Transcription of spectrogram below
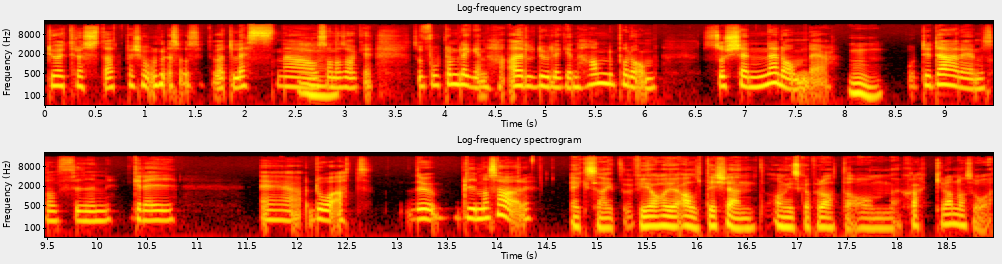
du har ju tröstat personer som har varit ledsna Mm. och sådana saker. Så fort de lägger en, eller du lägger en hand på dem så känner de det. Mm. Och det där är en sån fin grej eh, då att du blir massör. Exakt, för jag har ju alltid känt, om vi ska prata om chakran och så,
